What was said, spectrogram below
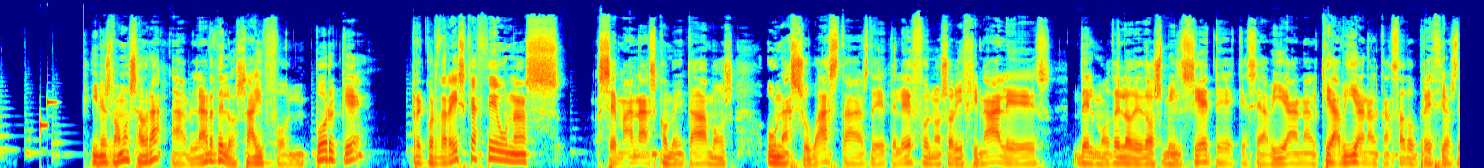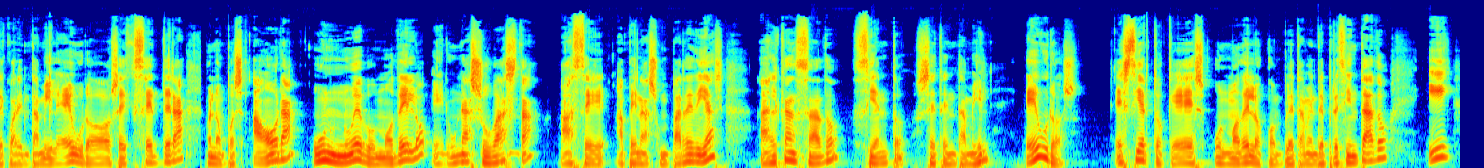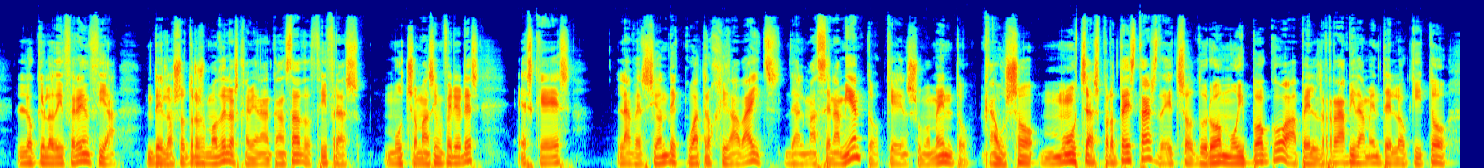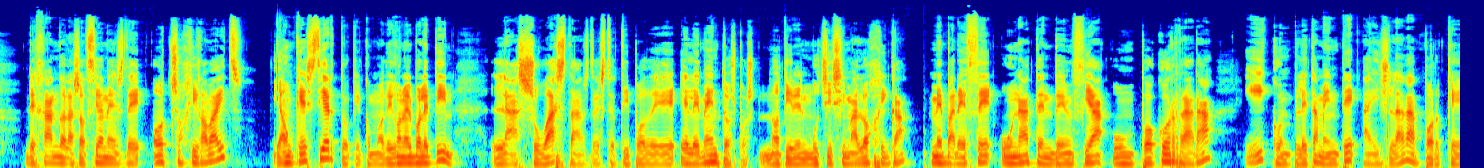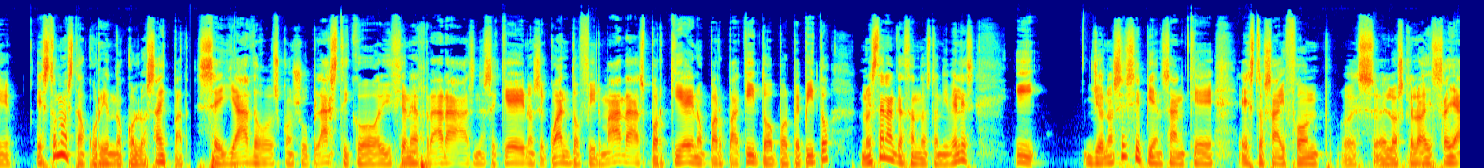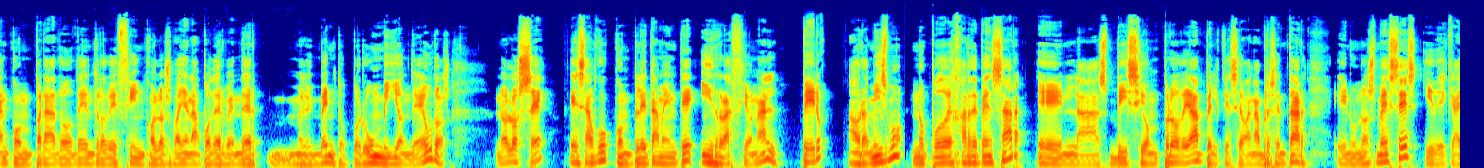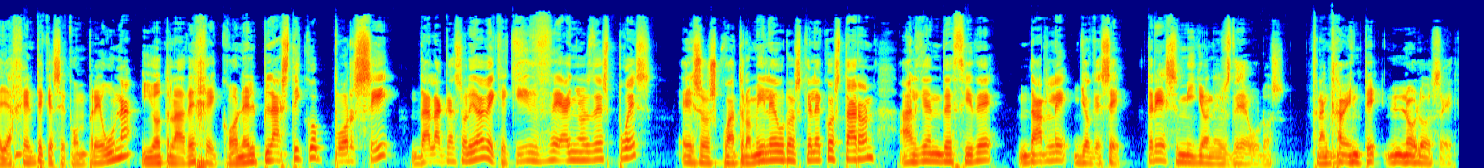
Y nos vamos ahora a hablar de los iPhone, porque recordaréis que hace unas semanas comentábamos unas subastas de teléfonos originales del modelo de 2007 que, se habían, que habían alcanzado precios de 40.000 euros, etc. Bueno, pues ahora un nuevo modelo en una subasta hace apenas un par de días ha alcanzado 170.000 euros. Es cierto que es un modelo completamente precintado y lo que lo diferencia de los otros modelos que habían alcanzado cifras mucho más inferiores es que es la versión de 4 GB de almacenamiento, que en su momento causó muchas protestas, de hecho duró muy poco, Apple rápidamente lo quitó dejando las opciones de 8 GB, y aunque es cierto que, como digo en el boletín, las subastas de este tipo de elementos pues no tienen muchísima lógica, me parece una tendencia un poco rara y completamente aislada, porque esto no está ocurriendo con los iPad, sellados con su plástico, ediciones raras, no sé qué, no sé cuánto, firmadas por quién o por Paquito o por Pepito, no están alcanzando estos niveles. Y yo no sé si piensan que estos iPhone, pues eh, los que los hayan comprado dentro de 5 los vayan a poder vender, me lo invento, por un millón de euros. No lo sé, es algo completamente irracional, pero Ahora mismo no puedo dejar de pensar en las Vision Pro de Apple que se van a presentar en unos meses y de que haya gente que se compre una y otra la deje con el plástico por si da la casualidad de que 15 años después, esos 4.000 euros que le costaron, alguien decide darle, yo que sé, 3 millones de euros. Francamente, no lo sé.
